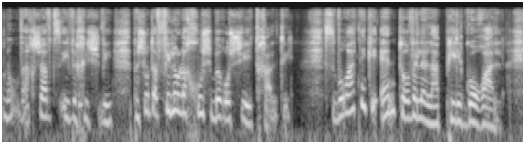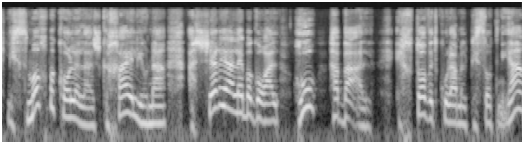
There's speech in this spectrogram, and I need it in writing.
נו, ועכשיו צאי וחשבי, פשוט אפילו לחוש בראשי התחלתי. סבורתני כי אין טוב אלא להפיל גורל. לסמוך בכל על ההשגחה העליונה, אשר יעלה בגורל, הוא הבעל. אכתוב את כולם על פיסות נייר,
